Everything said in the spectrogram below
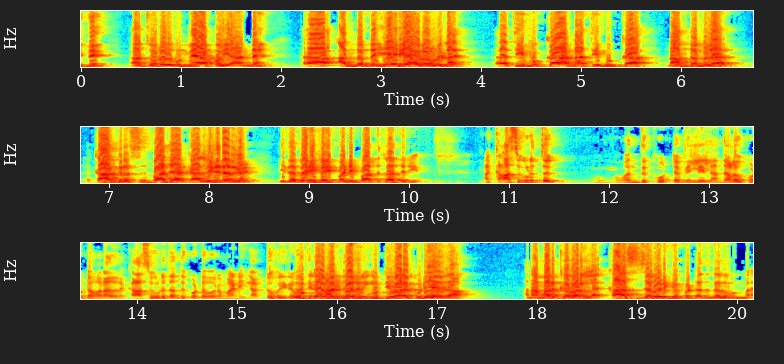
இது நான் சொல்றது உண்மையா பொய்யான்னு அந்தந்த ஏரியாவுல உள்ள திமுக அண்ணா திமுக நாம் தமிழர் காங்கிரஸ் பாஜக லீடர்கள் இதை வெரிஃபை பண்ணி பார்த்துட்டா தெரியும். காசு கொடுத்த வந்து கூட்டம் இல்ல அந்த அளவுக்கு கூட்டம் வராதுல்ல காசு கொடுத்து அந்த கூட்டம் வருமா? நீங்க அக்டோபர் இருபத்தி என்பது கூட்டி வரக்கூடியதுதான். ஆனா மறுக்க வரல. காசு செலவழிக்கப்பட்டதுங்கிறது உண்மை.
